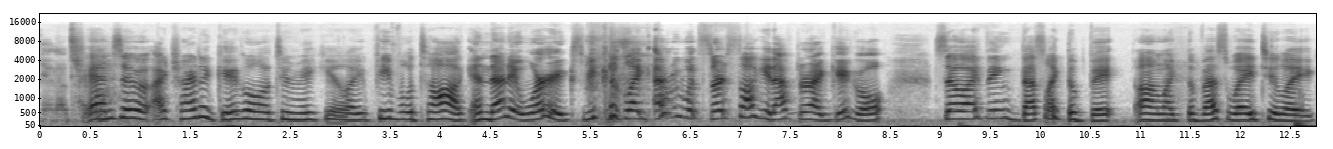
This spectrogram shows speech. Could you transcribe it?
Yeah, that's true. and so I try to giggle to make it like people talk, and then it works because like everyone starts talking after I giggle. So I think that's like the bit, um, like the best way to like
